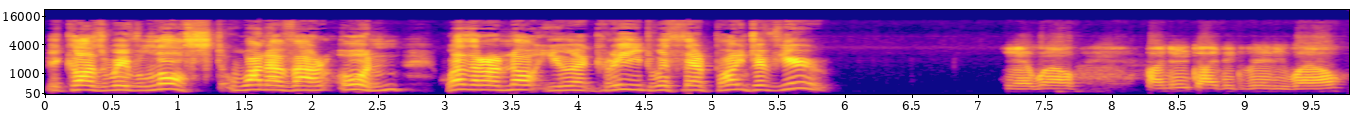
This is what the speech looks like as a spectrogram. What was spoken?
because we've lost one of our own, whether or not you agreed with their point of view. Yeah, well, I knew David really well,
